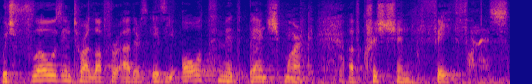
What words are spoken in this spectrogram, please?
which flows into our love for others, is the ultimate benchmark of Christian faithfulness.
